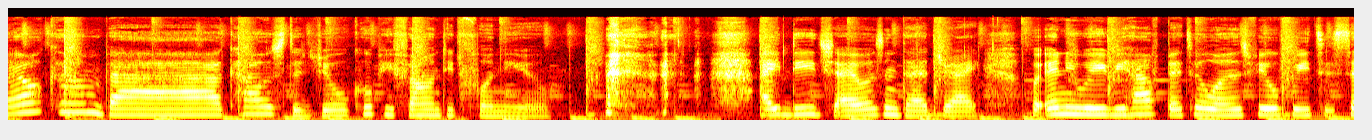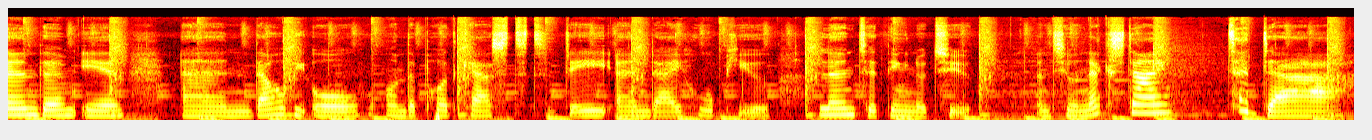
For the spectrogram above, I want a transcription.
Welcome back. How's the joke? Hope you found it funny. I did, I wasn't that dry. But anyway, if you have better ones, feel free to send them in. And that will be all on the podcast today. And I hope you learned a thing or two. Until next time, ta da!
